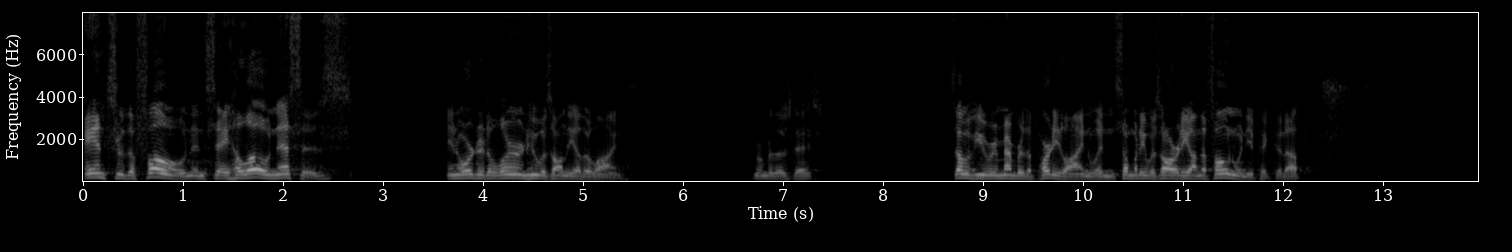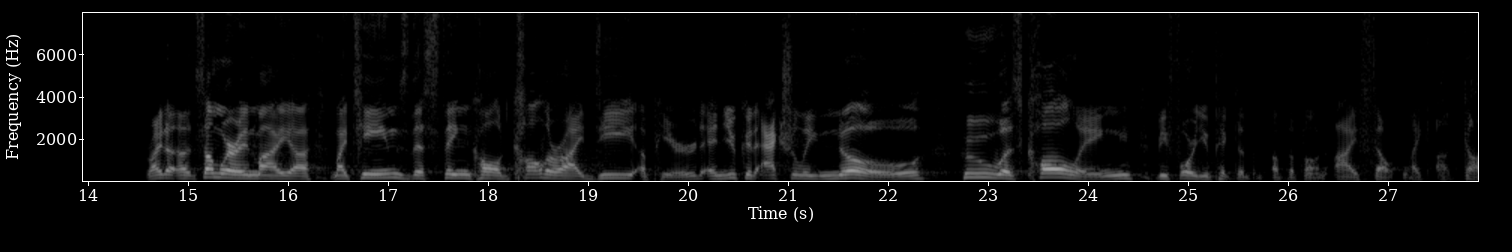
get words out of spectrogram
answer the phone and say, Hello, Nesses, in order to learn who was on the other line. Remember those days? Some of you remember the party line when somebody was already on the phone when you picked it up. Right? Uh, somewhere in my, uh, my teens, this thing called caller ID appeared, and you could actually know who was calling before you picked up the phone. I felt like a god.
